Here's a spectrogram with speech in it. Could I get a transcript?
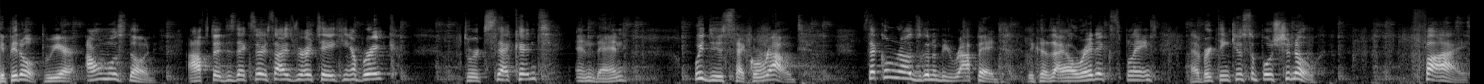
Keep it up, we are almost done. After this exercise, we are taking a break, third second, and then we do second round. Second round is gonna be rapid because I already explained everything you're supposed to know. Five,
